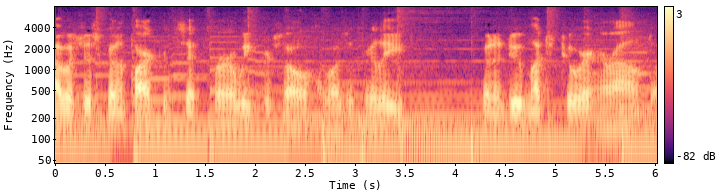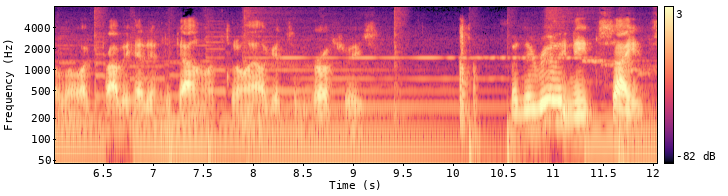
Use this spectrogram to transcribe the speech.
I was just going to park and sit for a week or so. I wasn't really going to do much touring around, although I'd probably head into town once in a while get some groceries. But they're really neat sites.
